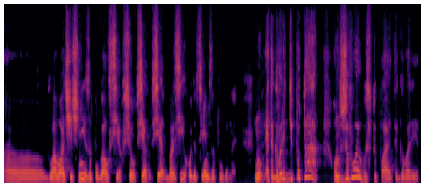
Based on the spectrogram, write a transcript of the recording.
глава Чечни запугал всех. Все, все, все в России ходят все им запуганные. Ну, это говорит депутат. Он вживую выступает и говорит.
